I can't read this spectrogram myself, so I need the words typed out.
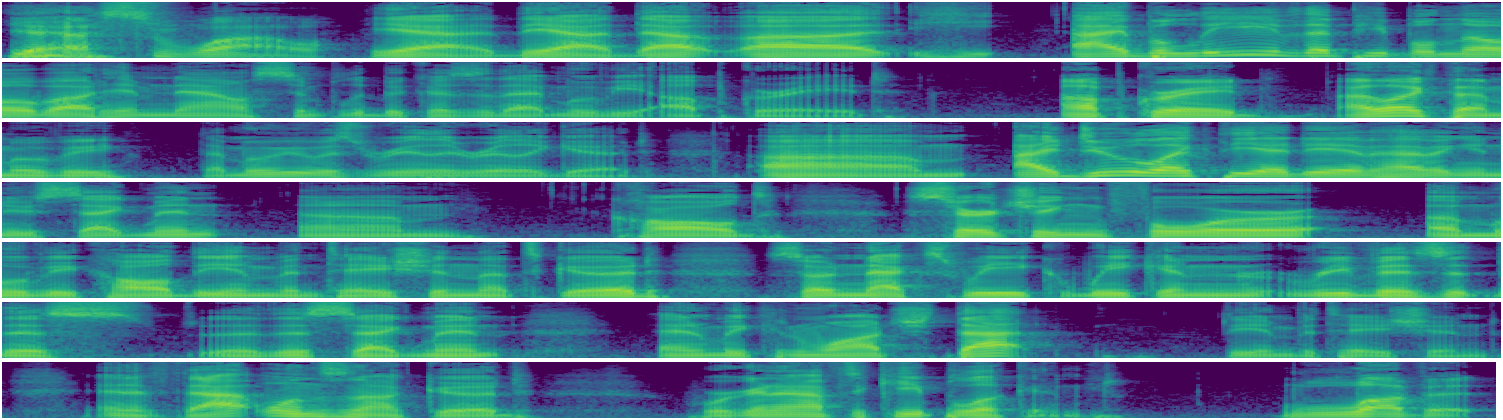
Yes. Wow. Yeah, yeah. That uh, he, I believe that people know about him now simply because of that movie Upgrade. Upgrade. I like that movie. That movie was really, really good. Um, I do like the idea of having a new segment um, called "Searching for a Movie Called The Invitation." That's good. So next week we can revisit this uh, this segment and we can watch that, The Invitation. And if that one's not good, we're gonna have to keep looking. Love it.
